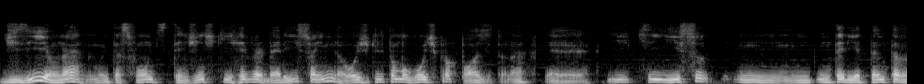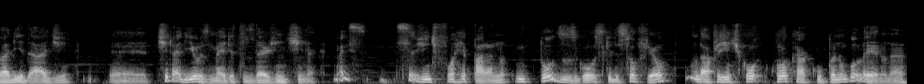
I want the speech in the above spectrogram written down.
diziam, né, muitas fontes, tem gente que reverbera isso ainda hoje, que ele tomou gol de propósito, né? É, e que isso não teria tanta validade, é, tiraria os méritos da Argentina. Mas se a gente for reparar no- em todos os gols que ele sofreu, não dá pra gente co- colocar a culpa no goleiro, né?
